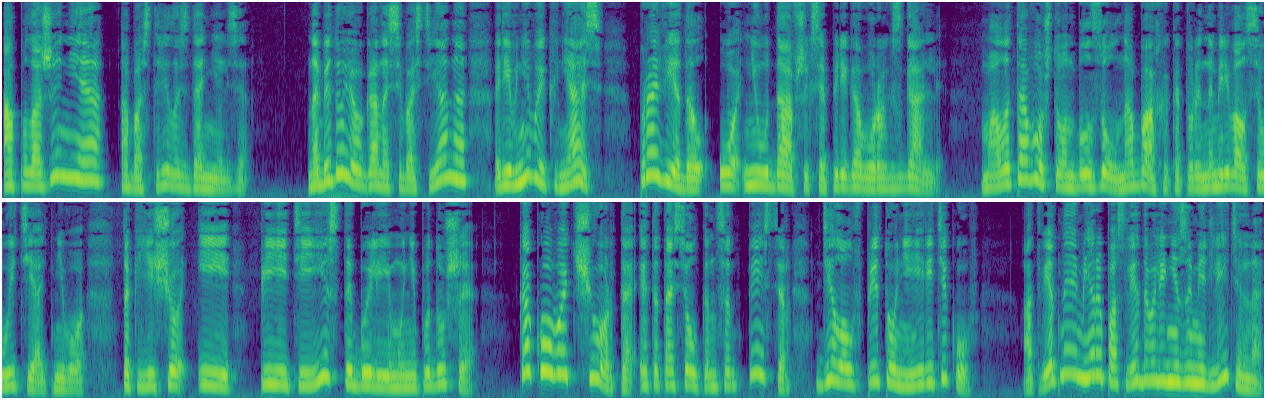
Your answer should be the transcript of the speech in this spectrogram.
А положение обострилось до нельзя. На беду Иоганна Себастьяна ревнивый князь проведал о неудавшихся переговорах с Галли. Мало того, что он был зол на Баха, который намеревался уйти от него, так еще и пиетеисты были ему не по душе. Какого черта этот осел-концентмейстер делал в притоне еретиков? Ответные меры последовали незамедлительно.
